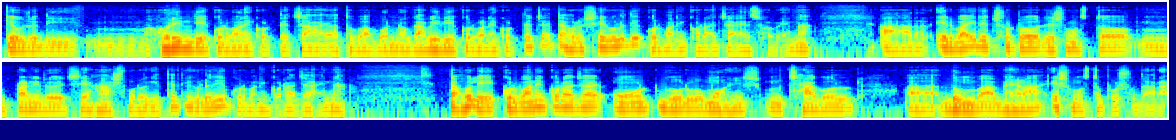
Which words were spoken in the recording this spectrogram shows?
কেউ যদি হরিণ দিয়ে কোরবানি করতে চায় অথবা বন্য গাভী দিয়ে কোরবানি করতে চায়, তাহলে সেগুলো দিয়ে কোরবানি করা জায়েজ হবে, না? আর এর বাইরে ছোট যে সমস্ত প্রাণী রয়েছে, হাঁস, মুরগি ইত্যাদি, এগুলো দিয়ে কোরবানি করা যায়, না? তাহলে কোরবানি করা যায় ওঁট, গরু, মহিষ ছাগল দুম্বা, ভেড়া, এ সমস্ত পশু দ্বারা।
